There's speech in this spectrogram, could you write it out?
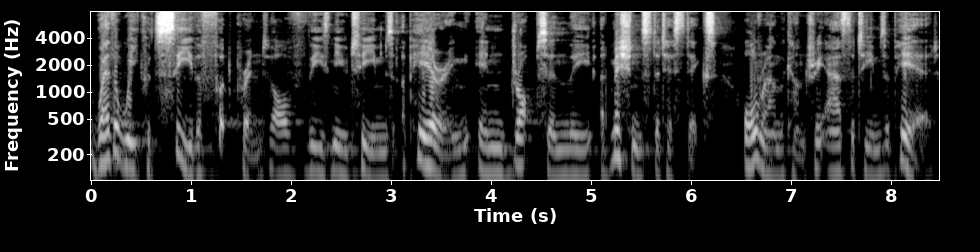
whether we could see the footprint of these new teams appearing in drops in the admission statistics all around the country as the teams appeared.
